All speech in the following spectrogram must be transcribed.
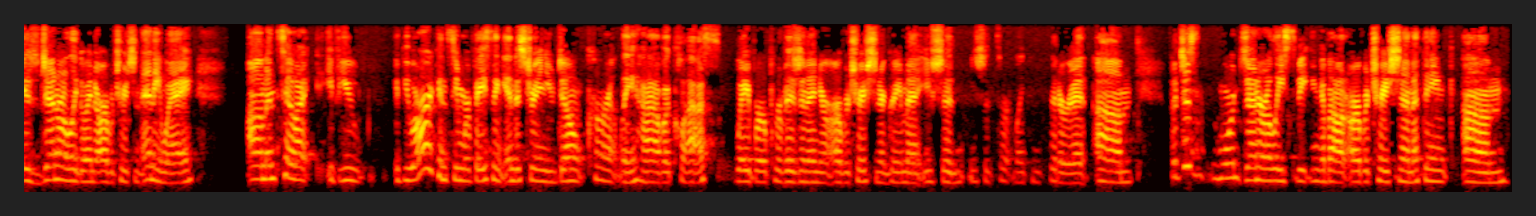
is generally going to arbitration anyway. and so I, if you if you are a consumer facing industry and you don't currently have a class waiver provision in your arbitration agreement, you should you should certainly consider it. Um, but just more generally speaking about arbitration, I think um,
